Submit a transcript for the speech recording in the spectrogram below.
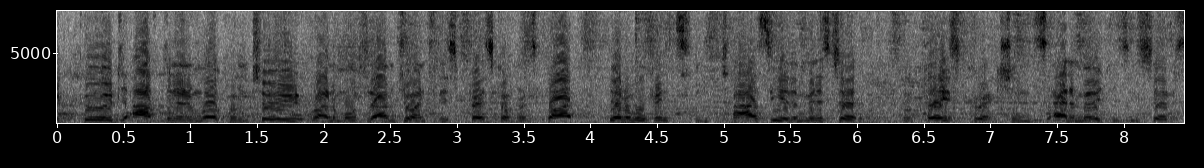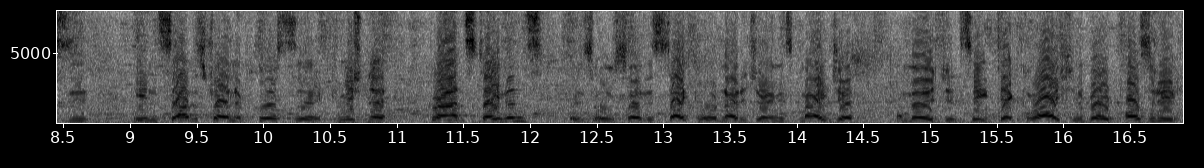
Good afternoon and welcome to Rundle today. I'm joined for this press conference by the Honourable Vincent Tarzia, the Minister for Police, Corrections and Emergency Services in South Australia, and of course the Commissioner Grant Stevens, who is also the State Coordinator during this major emergency declaration. A very positive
